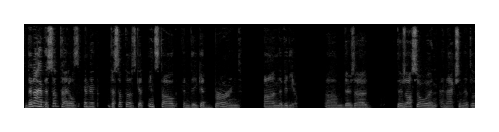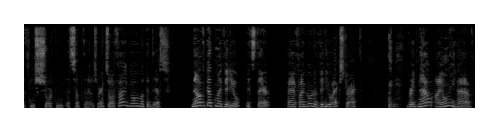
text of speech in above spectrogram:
Then I have the subtitles and then the subtitles get installed and they get burned on the video. Um, there's a there's also an, an action that lets me shorten the subtitles right? So if I go look at this now I've got my video it's there. If I go to video extract right now I only have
